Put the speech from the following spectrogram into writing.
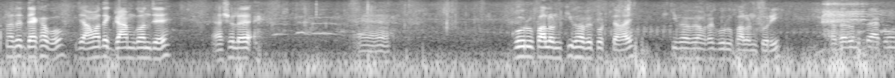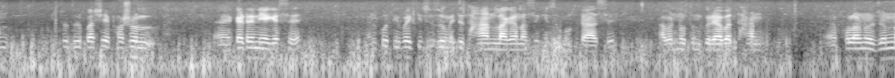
আপনাদের দেখাবো যে আমাদের গ্রামগঞ্জে আসলে গরু পালন কীভাবে করতে হয়, কীভাবে আমরা গরু পালন করি। সাধারণত এখন চতুর্পাশে ফসল কেটে নিয়ে গেছে। কতিপয় কিছু জমিতে ধান লাগানো আছে, কিছু ভুট্টা আছে। আবার নতুন করে আবার ধান ফলানোর জন্য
